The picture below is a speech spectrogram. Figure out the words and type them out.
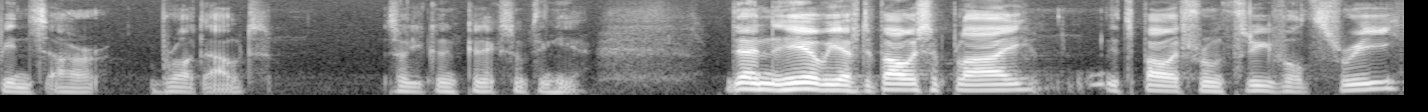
pins are brought out. So you can connect something here. Then here we have the power supply. It's powered from 3 volt 3.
